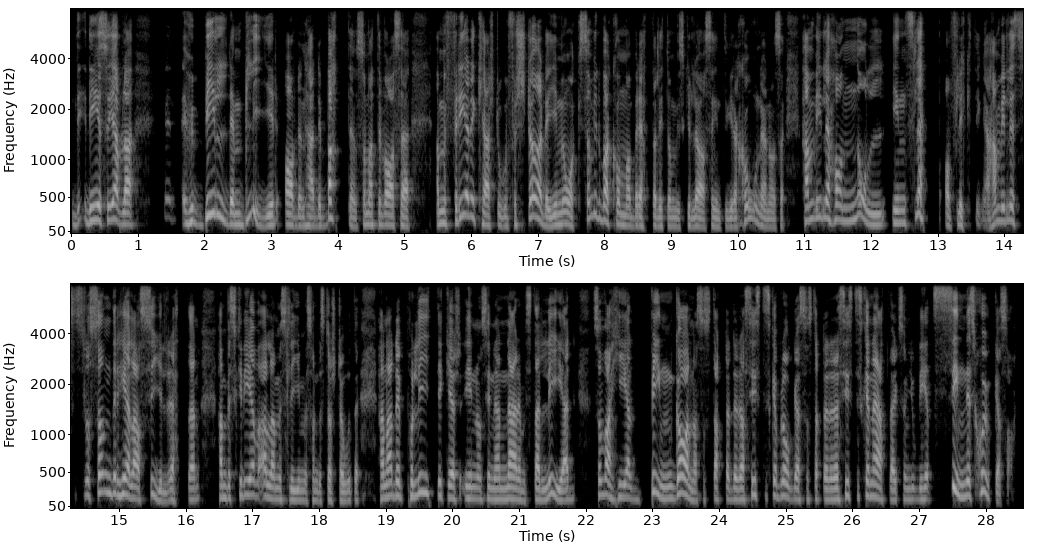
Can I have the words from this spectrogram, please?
det, det är så jävla... Eh, hur bilden blir av den här debatten, som att det var så här, ja men Fredrik här stod och förstörde, Jimmie Åkesson ville bara komma och berätta lite om vi skulle lösa integrationen och så. Han ville ha noll insläpp av flyktingar. Han ville slå sönder hela asylrätten. Han beskrev alla muslimer som det största hotet. Han hade politiker inom sina närmsta led som var helt bindgalna, som startade rasistiska bloggar, som startade rasistiska nätverk, som gjorde helt sinnessjuka saker.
